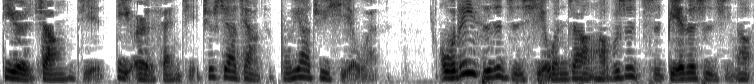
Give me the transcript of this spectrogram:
第二章节、第二三节，就是要这样子，不要去写完。我的意思是指写文章哈，不是指别的事情哈。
